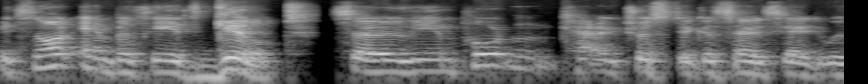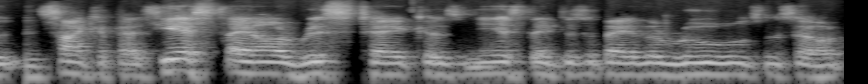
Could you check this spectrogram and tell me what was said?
It's not empathy, it's guilt. So, the important characteristic associated with psychopaths. Yes, they are risk takers, and yes, they disobey the rules and so on,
